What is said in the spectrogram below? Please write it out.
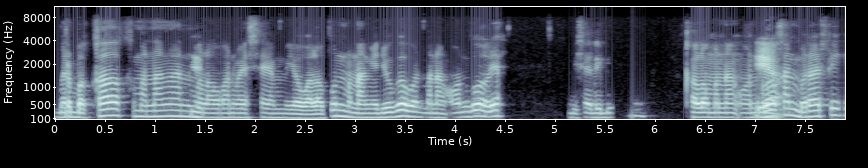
berbekal kemenangan yeah. melawan West Ham ya walaupun menangnya juga menang on goal ya. Bisa dibilang kalau menang on yeah. goal kan berarti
